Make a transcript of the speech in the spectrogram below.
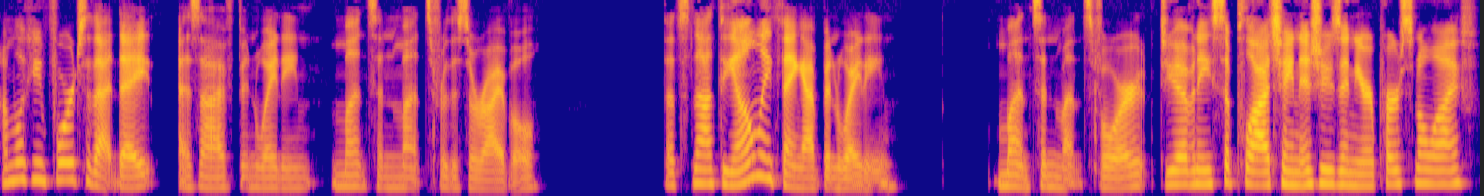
I'm looking forward to that date as I've been waiting months and months for this arrival. That's not the only thing I've been waiting months and months for. Do you have any supply chain issues in your personal life?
